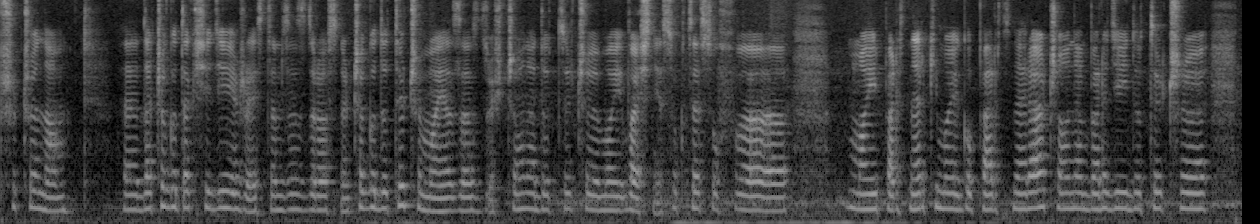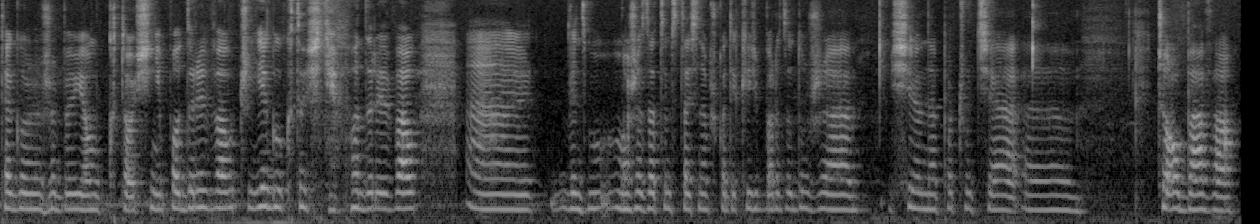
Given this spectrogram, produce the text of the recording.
przyczyną dlaczego tak się dzieje, że jestem zazdrosny? Czego dotyczy moja zazdrość? Czy ona dotyczy mojej właśnie sukcesów e, mojej partnerki, mojego partnera, czy ona bardziej dotyczy tego, żeby ją ktoś nie podrywał, czy jego ktoś nie podrywał. E, więc może za tym stać na przykład jakieś bardzo duże, silne poczucie czy obawa,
